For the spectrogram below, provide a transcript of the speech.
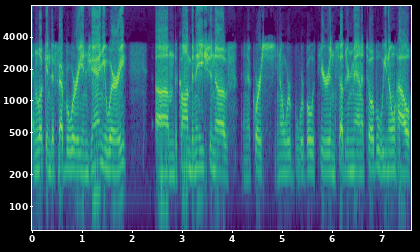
and look into February and January, um, the combination of, and of course, you know, we're we're both here in southern Manitoba. We know how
